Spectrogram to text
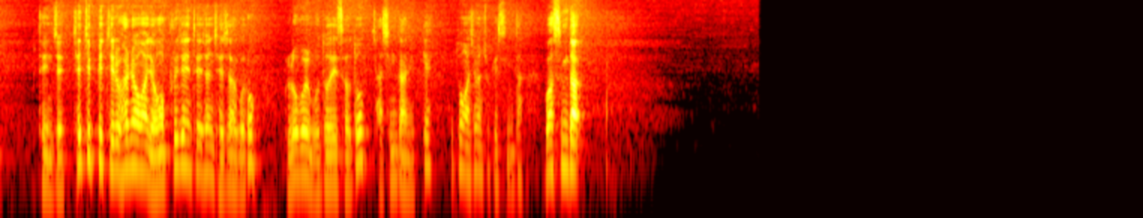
밑에 이제 챗GPT를 활용한 영어 프레젠테이션 제작으로 글로벌 무도에서도 자신감 있게 소통하시면 좋겠습니다. 고맙습니다.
